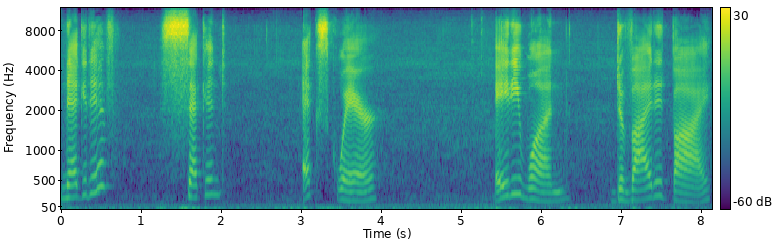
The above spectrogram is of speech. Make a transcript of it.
negative second x squared 81 divided by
